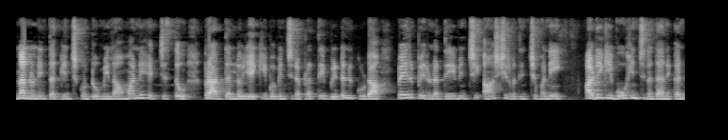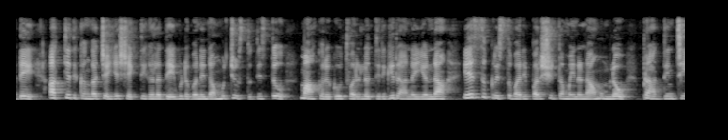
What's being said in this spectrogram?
నన్ను నేను తగ్గించుకుంటూ మీ నామాన్ని హెచ్చిస్తూ ప్రార్థనలో ఏకీభవించిన ప్రతి బిడ్డను కూడా పేరు పేరున దీవించి ఆశీర్వదించమని అడిగి ఊహించిన దానికంటే అత్యధికంగా చెయ్య శక్తి గల దేవుడవని నమ్ముచూ స్థుతిస్తూ మా కొరకు త్వరలో తిరిగి రానయ్యున్న యేసుక్రీస్తు వారి పరిశుద్ధమైన నామంలో ప్రార్థించి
